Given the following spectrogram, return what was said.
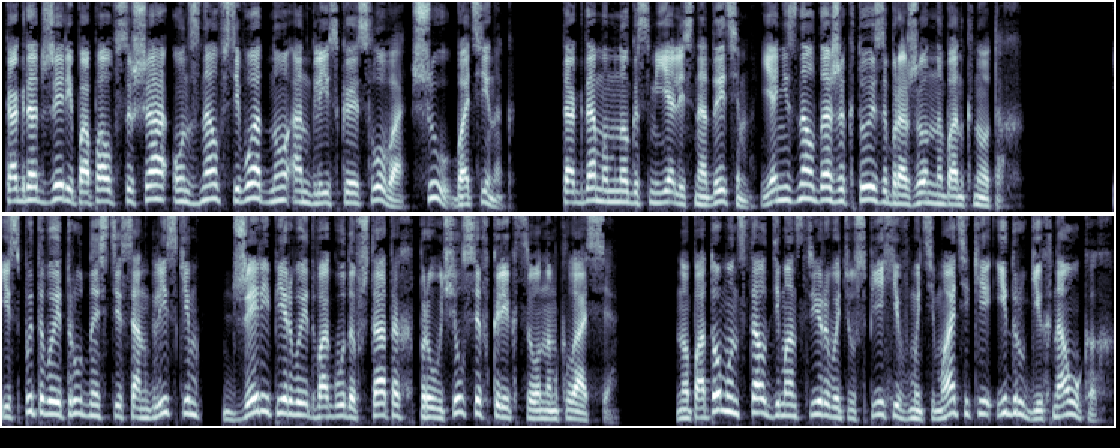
Когда Джерри попал в США, он знал всего одно английское слово – «shoe» – ботинок. Тогда мы много смеялись над этим, я не знал даже, кто изображен на банкнотах. Испытывая трудности с английским, Джерри первые два года в Штатах проучился в коррекционном классе. Но потом он стал демонстрировать успехи в математике и других науках.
